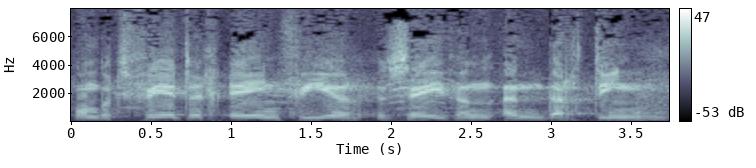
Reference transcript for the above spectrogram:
140, 1, 4, 7 en 13.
